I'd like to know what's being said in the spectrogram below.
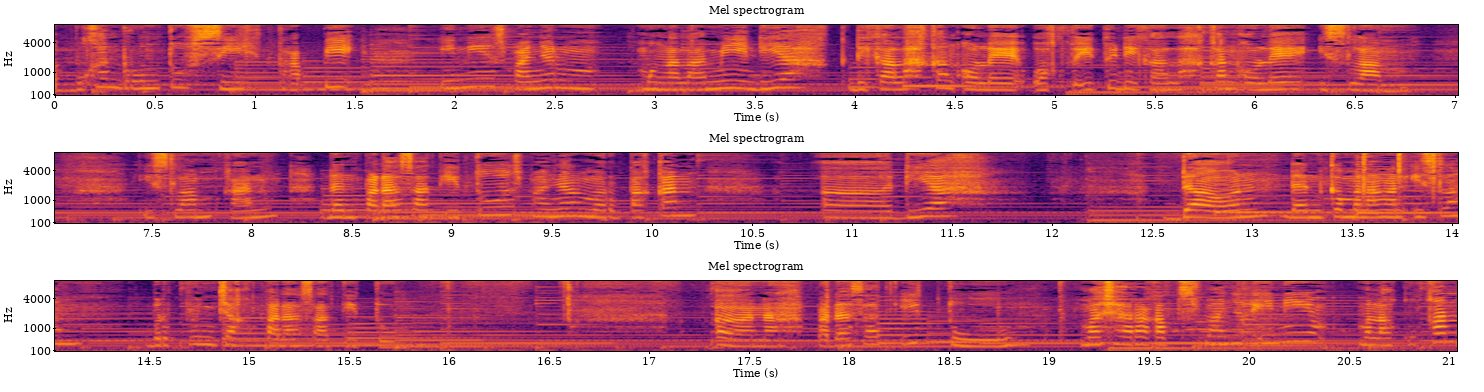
uh, bukan runtuh sih tapi ini Spanyol mengalami dia dikalahkan oleh waktu itu dikalahkan oleh Islam Islam kan. Dan pada saat itu Spanyol merupakan uh, dia down dan kemenangan Islam berpuncak pada saat itu. Uh, nah pada saat itu masyarakat Spanyol ini melakukan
